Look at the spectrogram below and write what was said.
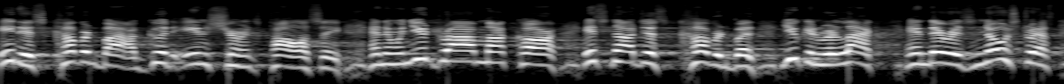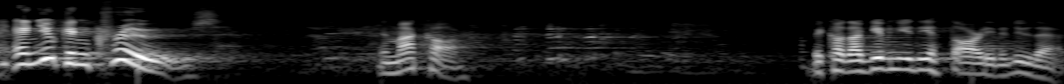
it is covered by a good insurance policy. And then when you drive my car, it's not just covered, but you can relax and there is no stress and you can cruise in my car because I've given you the authority to do that.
